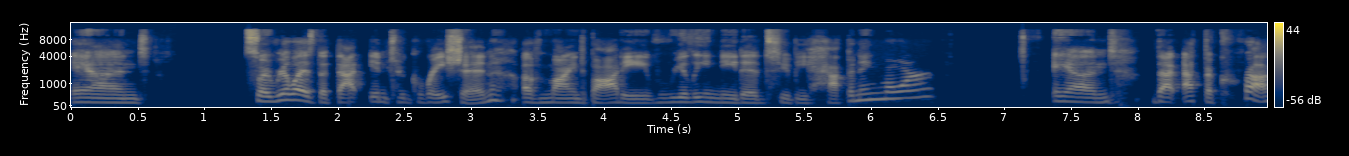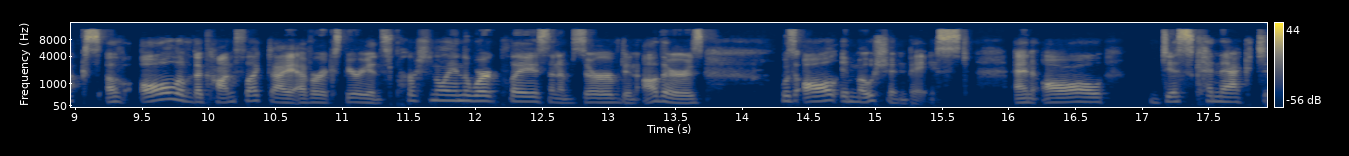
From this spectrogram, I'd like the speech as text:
And so I realized that that integration of mind body really needed to be happening more and that at the crux of all of the conflict I ever experienced personally in the workplace and observed in others was all emotion based and all disconnect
